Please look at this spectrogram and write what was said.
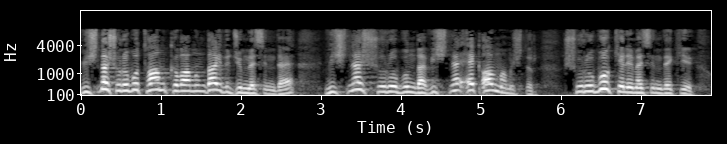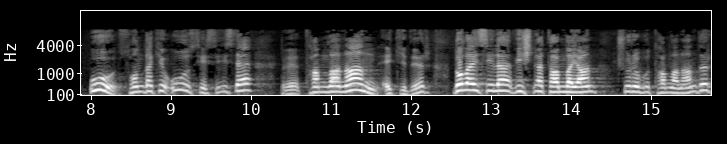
Vişne şurubu tam kıvamındaydı cümlesinde. Vişne şurubunda vişne ek almamıştır. Şurubu kelimesindeki u, sondaki u sesi ise e, tamlanan ekidir. Dolayısıyla vişne tamlayan, şurubu tamlanandır.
